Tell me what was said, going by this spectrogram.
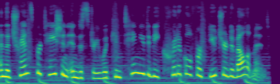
and the transportation industry would continue to be critical for future development.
